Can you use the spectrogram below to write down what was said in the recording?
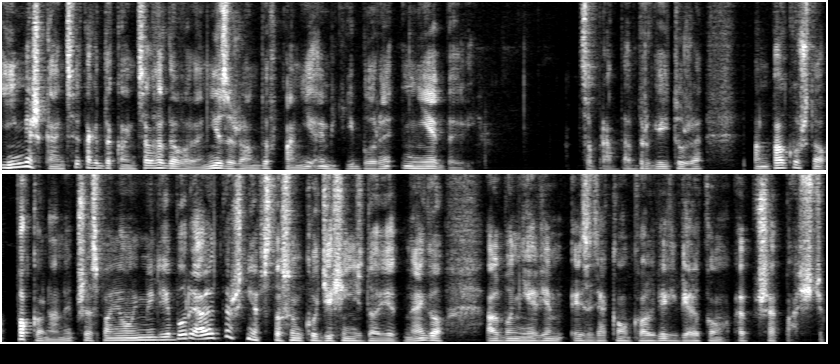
i mieszkańcy tak do końca zadowoleni z rządów pani Emilii Bury nie byli. Co prawda w drugiej turze pan Pokusz to pokonany przez panią Emilię Bury, ale też nie w stosunku 10 do 1, albo nie wiem z jakąkolwiek wielką e, przepaścią.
